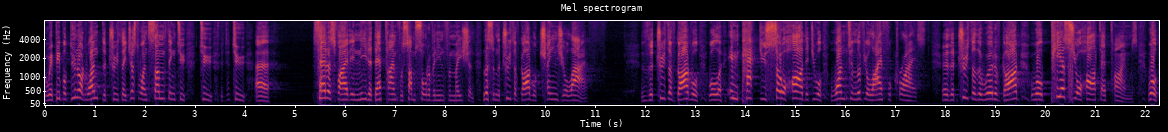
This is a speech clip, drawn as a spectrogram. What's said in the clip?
where people do not want the truth, they just want something to, to, to uh, satisfy their need at that time for some sort of an information. Listen, the truth of God will change your life. The truth of God will, will impact you so hard that you will want to live your life for Christ. Uh, the truth of the Word of God will pierce your heart at times, will,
